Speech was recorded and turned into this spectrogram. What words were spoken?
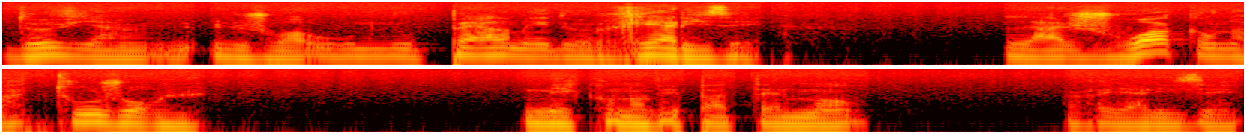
devient une joie ou nous permet de réaliser la joie qu'on a toujours eue, mais qu'on n'avait pas tellement réalisée.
